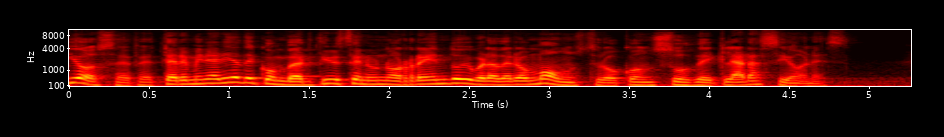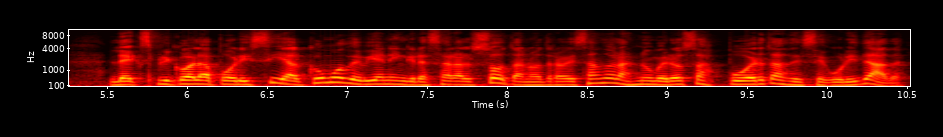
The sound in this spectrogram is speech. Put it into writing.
Joseph terminaría de convertirse en un horrendo y verdadero monstruo con sus declaraciones. Le explicó a la policía cómo debían ingresar al sótano atravesando las numerosas puertas de seguridad.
